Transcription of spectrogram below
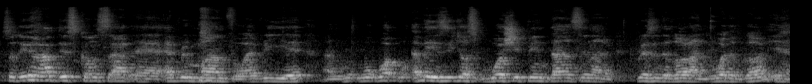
So, do you have this concert uh, every month or every year? And what, what, I mean, is it just worshiping, dancing, and praising the Lord and the Word of God? Yeah.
